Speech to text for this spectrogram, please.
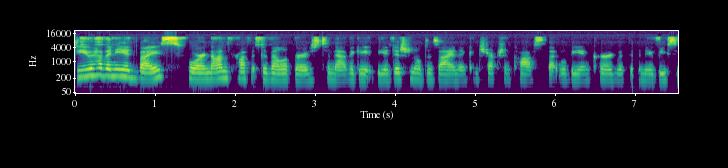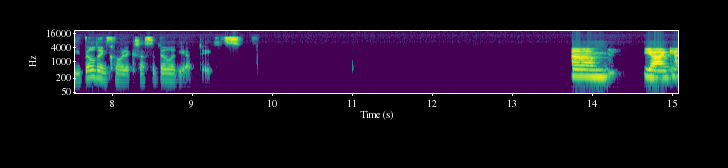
do you have any advice for nonprofit developers to navigate the additional design and construction costs that will be incurred with the new BC Building Code accessibility updates? Um, yeah, I, can,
